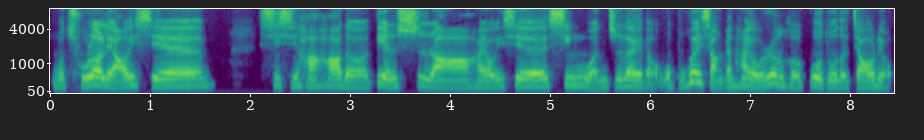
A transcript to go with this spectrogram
我除了聊一些。嘻嘻哈哈的电视啊，还有一些新闻之类的，我不会想跟他有任何过多的交流，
